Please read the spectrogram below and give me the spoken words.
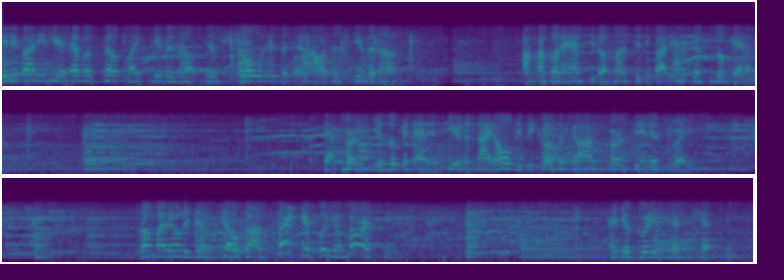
Anybody in here ever felt like giving up, just throwing in the towel, just giving up? I'm not going to ask you to hunt anybody, but just look at them. That person you're looking at is here tonight only because of God's mercy and His grace. Somebody ought to just tell God, thank you for your mercy and your grace has kept me.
